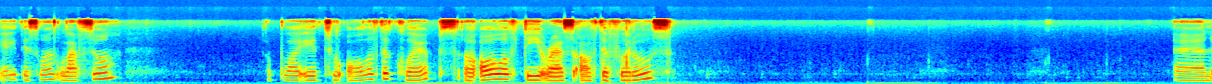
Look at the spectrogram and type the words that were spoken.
okay this one left zoom. Apply it to all of the clips uh, all of the rest of the photos. And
